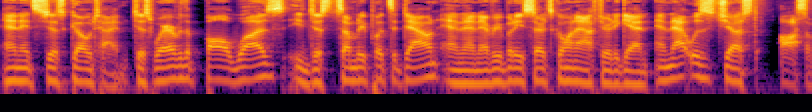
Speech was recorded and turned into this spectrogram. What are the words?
and it's just go time. Just wherever the ball was, you just somebody puts it down and then everybody starts going after it again. And that was just awesome.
